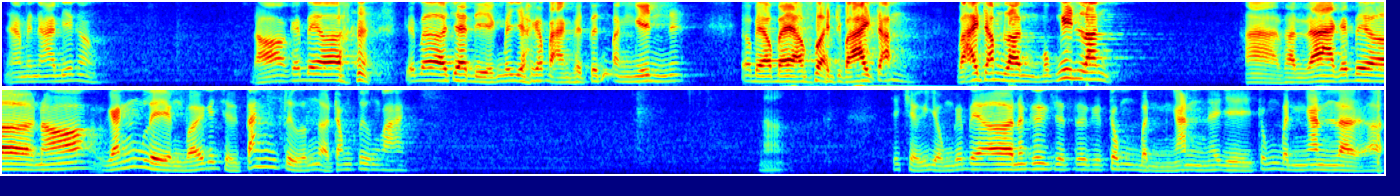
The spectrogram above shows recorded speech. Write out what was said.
Nhà mình ai biết không? Đó, cái PE cái PE xe điện bây giờ các bạn phải tính bằng nghìn á. Bèo bèo vài vài trăm vài trăm lần, một nghìn lần. À thành ra cái PE nó gắn liền với cái sự tăng trưởng ở trong tương lai. Đó. Chứ sử dụng cái PE nó cứ trung bình ngành hay gì, trung bình ngành là à,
